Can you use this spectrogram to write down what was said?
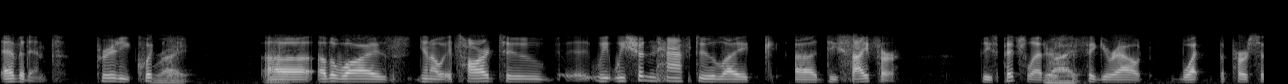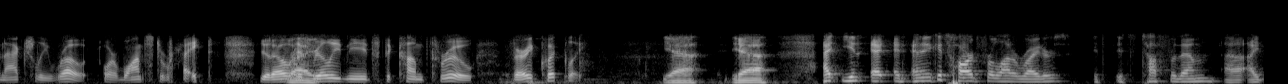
evident pretty quickly. Right. Uh, otherwise, you know, it's hard to. We we shouldn't have to like uh, decipher these pitch letters right. to figure out what the person actually wrote or wants to write. You know, right. it really needs to come through very quickly. Yeah, yeah. I, you and, and it gets hard for a lot of writers. It's it's tough for them. Uh, I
